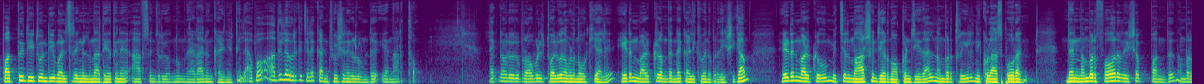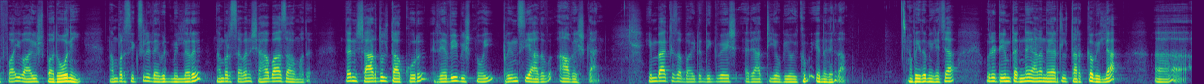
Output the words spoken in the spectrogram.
പത്ത് ടി ട്വന്റി മത്സരങ്ങളിൽ നിന്ന് അദ്ദേഹത്തിന് ഹാഫ് സെഞ്ചുറി ഒന്നും നേടാനും കഴിഞ്ഞിട്ടില്ല. അപ്പോൾ അതിൽ അവർക്ക് ചില കൺഫ്യൂഷനുകളുണ്ട് എന്നർത്ഥം. ലക്നൗവിൽ ഒരു പ്രോബിൾ ട്വൽവ് നമ്മൾ നോക്കിയാൽ ഏഡൻ മർക്രം തന്നെ കളിക്കുമെന്ന് പ്രതീക്ഷിക്കാം. ഏഡൻ മർക്രവും മിച്ചൽ മാർഷും ചേർന്ന് ഓപ്പൺ ചെയ്താൽ നമ്പർ ത്രീയിൽ Nicholas Pooran then number four Rishabh Pant number five Ayush Badoni number സിക്സിൽ David Miller number seven Shahbaz Ahmed. Then Shardul Thakur Ravi Bishnoi Prince Yadav Avesh Khan impact സബായിട്ട് Digvesh രാത്തിയെ ഉപയോഗിക്കും എന്ന് കരുതാം. അപ്പോൾ ഇത് മികച്ച ഒരു ടീം തന്നെയാണ് നേരത്തിൽ തർക്കമില്ല.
